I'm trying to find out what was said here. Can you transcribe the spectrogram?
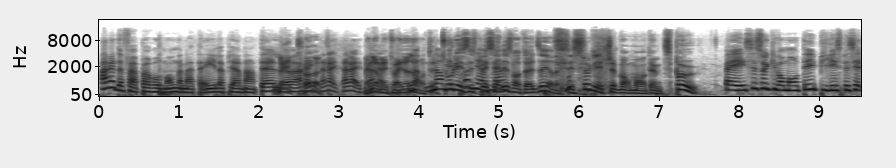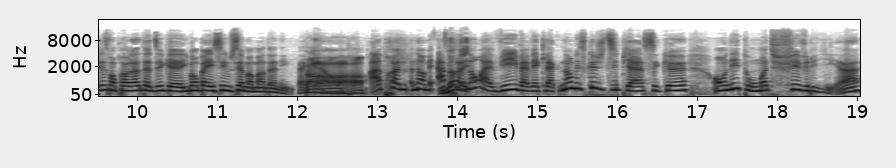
Arrête de faire peur au monde le matin, là, Pierre Dantel. Ben, arrête, arrête, arrête. Mais non, arrête. mais toi, non, non, Non, tous les spécialistes vont te le dire. C'est sûr que les chiffres vont remonter un petit peu. Ben, c'est ceux qui vont monter, puis les spécialistes vont probablement te dire qu'ils vont baisser aussi à un moment donné. Fait que, Ah, on- apprenons- non, mais Non, mais- apprenons à vivre avec la. Non, mais ce que je dis, Pierre, c'est que on est au mois de février. Hein?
